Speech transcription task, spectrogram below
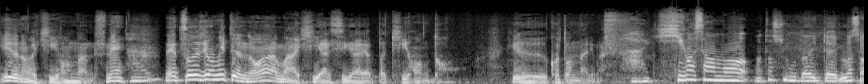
いうのが基本なんですね。はい、で通常見てるのは、まあ、日足がやっぱ基本と。いうことになります。はい。比嘉さんも。私も大体、まず、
